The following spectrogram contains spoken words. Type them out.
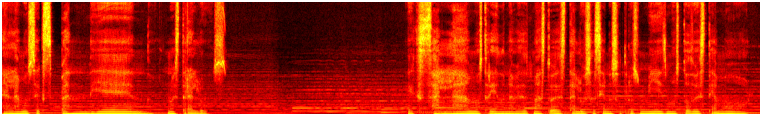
Inhalamos expandiendo nuestra luz. Exhalamos trayendo una vez más toda esta luz hacia nosotros mismos, todo este amor.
